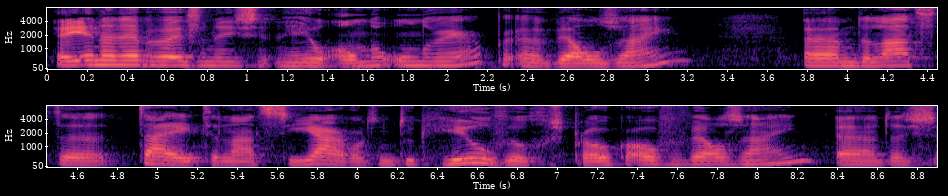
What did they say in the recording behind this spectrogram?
Hey, en dan hebben we even een, een heel ander onderwerp, uh, welzijn. Um, de laatste tijd, de laatste jaar, wordt natuurlijk heel veel gesproken over welzijn. Uh, dat is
